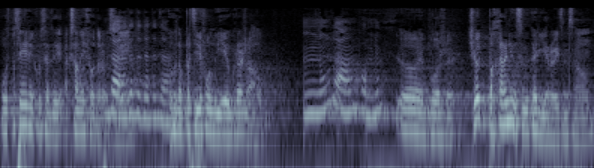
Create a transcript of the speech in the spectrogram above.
Вот последний ролик с этой Оксаной Федоровой Да, своей. да, да, да, да, да. Как он по телефону ей угрожал. Ну да, помню. Ой, боже. Человек похоронил свою карьеру этим самым.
